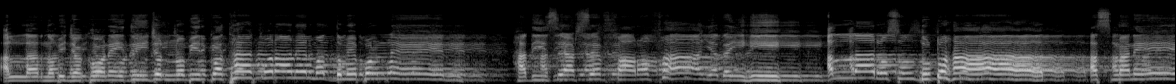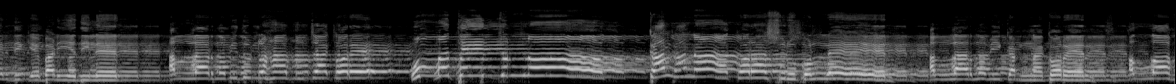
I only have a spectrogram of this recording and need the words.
আল্লাহর নবী যখন এই দুইজন নবীর কথা কোরআনের মাধ্যমে পড়লেন, হাদিসে আসছে, ফারফা ইয়াদাইহি, আল্লাহ রাসূল দুটো হাত আসমানের দিকে বাড়িয়ে দিলেন। আল্লাহর নবী দুটো হাত উঁচা করে উম্মতের জন্য কান্না করা শুরু করলেন। আল্লাহর নবী কান্না করেন। আল্লাহ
